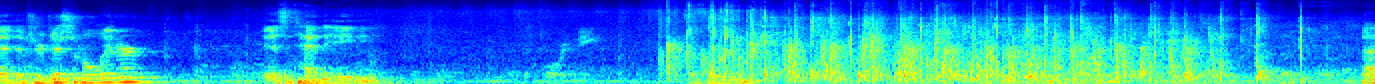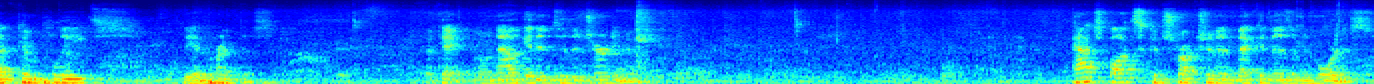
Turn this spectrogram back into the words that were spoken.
Then the traditional winner is 1080. Ford me. the Ford. That completes the apprentice. Okay, we'll now get into the journeyman. Patchbox Construction and Mechanism and Mortise.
